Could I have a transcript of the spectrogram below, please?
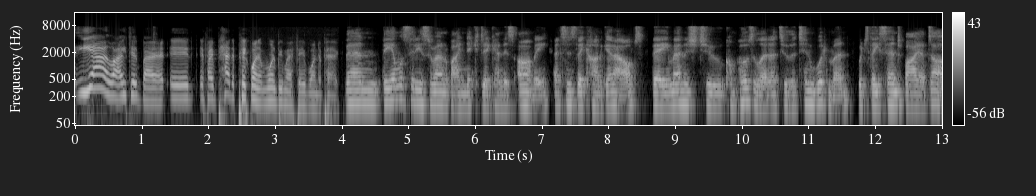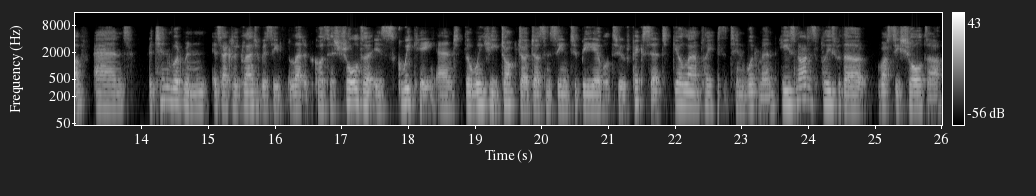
Yeah, I liked it, but it, if I had to pick one, it wouldn't be my favorite one to pick. then the Emerald City is surrounded by Nick Dick and his army, and since they can't get out, they manage to compose a letter to the Tin Woodman, which they send by a dove, and the Tin Woodman is actually glad to receive the letter because his shoulder is squeaky and the Winky Doctor doesn't seem to be able to fix it. Gil Lamb plays the Tin Woodman. He's not as pleased with a rusty shoulder,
